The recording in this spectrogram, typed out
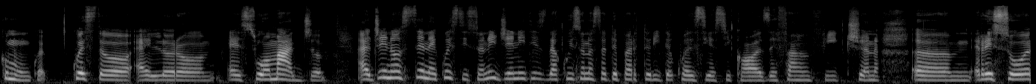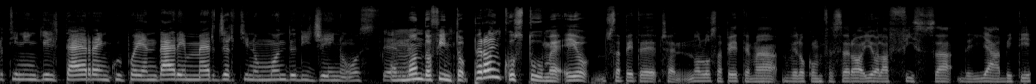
Comunque, questo è il, loro, è il suo omaggio a Jane Austen e questi sono i genitis da cui sono state partorite qualsiasi cosa, fanfiction, ehm, resort in Inghilterra in cui puoi andare a immergerti in un mondo di Jane Austen. Un mondo finto, però in costume. E io sapete, cioè non lo sapete, ma ve lo confesserò, io ho la fissa degli abiti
